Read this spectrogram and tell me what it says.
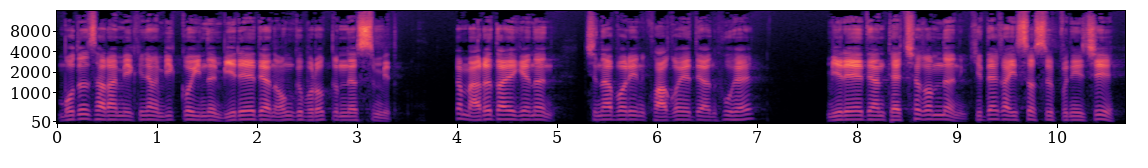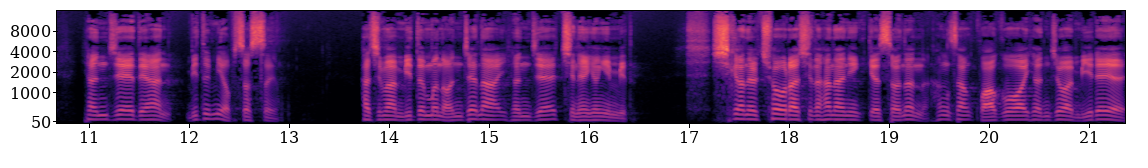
모든 사람이 그냥 믿고 있는 미래에 대한 언급으로 끝냈습니다. 그러니까 마르다에게는 지나버린 과거에 대한 후회, 미래에 대한 대책 없는 기대가 있었을 뿐이지 현재에 대한 믿음이 없었어요. 하지만 믿음은 언제나 현재 진행형입니다. 시간을 초월하시는 하나님께서는 항상 과거와 현재와 미래에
